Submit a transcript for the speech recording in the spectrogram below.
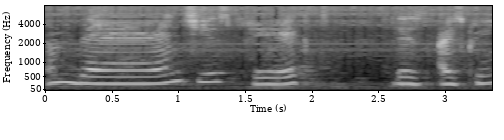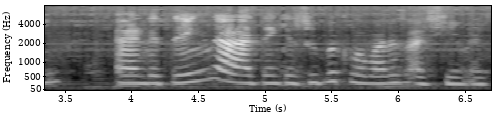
and then she has picked this ice cream. And the thing that I think is super cool about this ice cream is,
